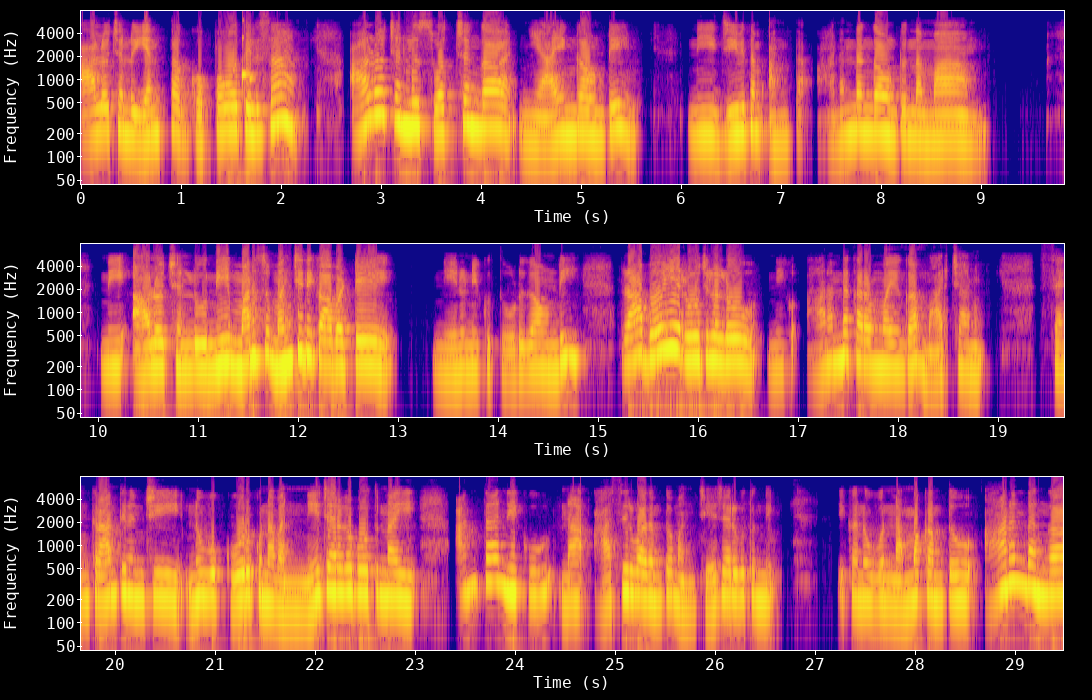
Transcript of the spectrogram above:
ఆలోచనలు ఎంత గొప్పవో తెలుసా? ఆలోచనలు స్వచ్ఛంగా న్యాయంగా ఉంటే నీ జీవితం అంత ఆనందంగా ఉంటుందమ్మా. నీ ఆలోచనలు నీ మనసు మంచిది కాబట్టే నేను నీకు తోడుగా ఉండి రాబోయే రోజులలో నీకు ఆనందకరమయంగా మార్చాను. సంక్రాంతి నుంచి నువ్వు కోరుకున్నవన్నీ జరగబోతున్నాయి. అంతా నీకు నా ఆశీర్వాదంతో మంచే జరుగుతుంది. ఇక నువ్వు నమ్మకంతో ఆనందంగా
